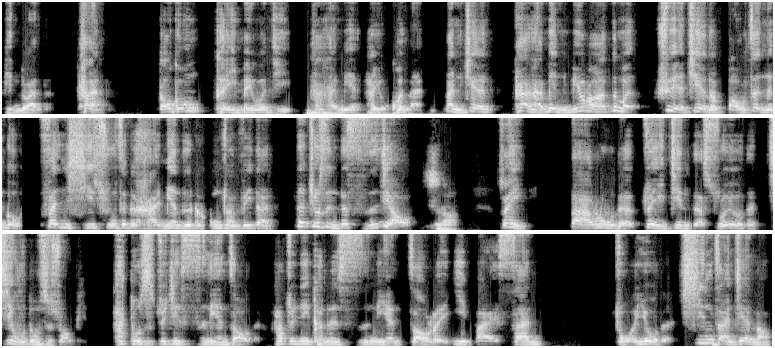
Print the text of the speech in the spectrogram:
频段的，看。高空可以没问题，看海面它有困难。那你既然看海面，你没有办法那么确切的保证能够分析出这个海面的这个攻船飞弹，那就是你的死角。是啊，所以大陆的最近的所有的几乎都是双屏，它都是最近十年造的。它最近可能十年造了一百三左右的新战舰哦，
